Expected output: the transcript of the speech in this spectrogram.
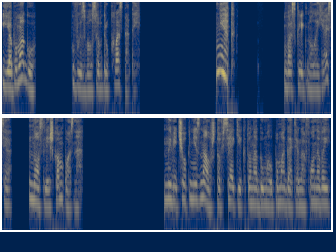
«Я помогу», — вызвался вдруг хвостатый. «Нет!» — воскликнула Яся, но слишком поздно. Новичок не знал, что всякий, кто надумал помогать Агафоновой,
